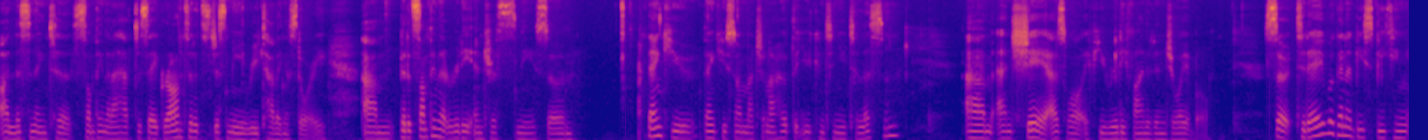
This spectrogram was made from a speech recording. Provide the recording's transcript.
are listening to something that I have to say. Granted, it's just me retelling a story, um, but it's something that really interests me. So, thank you. Thank you so much. And I hope that you continue to listen um, and share as well if you really find it enjoyable. So, today we're going to be speaking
